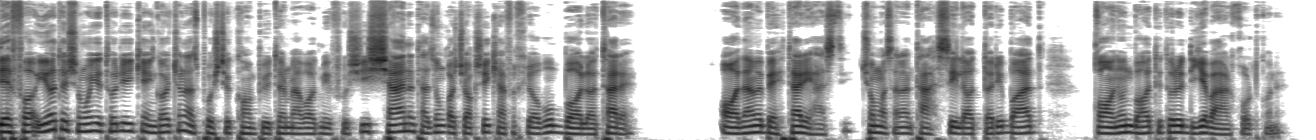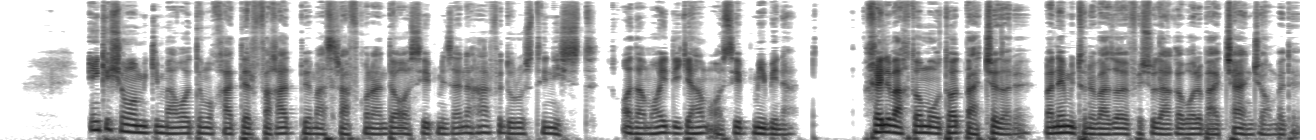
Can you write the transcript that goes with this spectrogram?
دفاعیات شما یه طوریه که انگار چون از پشت کامپیوتر مواد میفروشی شأن از اون قاچاقچی کف خیابون بالاتره. آدم بهتری هستی. چون مثلا تحصیلات داری باید قانون باهات طور دیگه برخورد کنه. اینکه شما میگی مواد مخدر فقط به مصرف کننده آسیب می‌زنه حرف درستی نیست. آدم های دیگه هم آسیب می‌بینند خیلی وقتا معتاد بچه داره و نمی‌تونه وظایفش رو در قبال بچه انجام بده.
